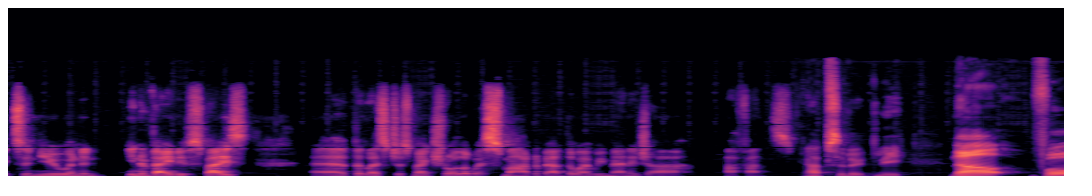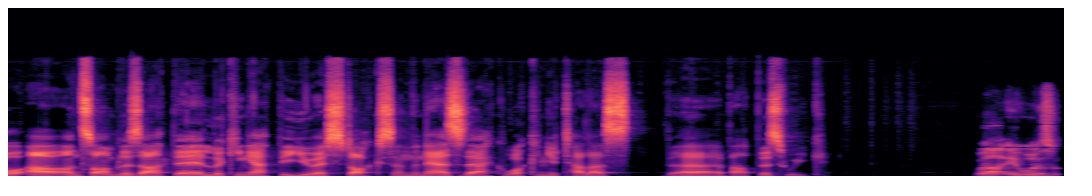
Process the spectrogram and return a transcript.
it's a new and an innovative space, uh, but let's just make sure that we're smart about the way we manage our our funds. Absolutely. Now, for our ensemblers out there looking at the US stocks and the NASDAQ, what can you tell us uh, about this week? Well, it was,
